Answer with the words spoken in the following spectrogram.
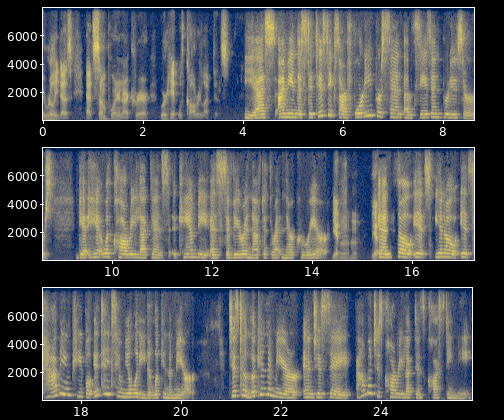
It really does. At some point in our career, we're hit with call reluctance. Yes. I mean, the statistics are 40% of seasoned producers get hit with call reluctance. It can be as severe enough to threaten their career. Yep. Mm-hmm. Yep. And so it's, you know, it's having people, it takes humility to look in the mirror. Just to look in the mirror and just say, how much is call reluctance costing me?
